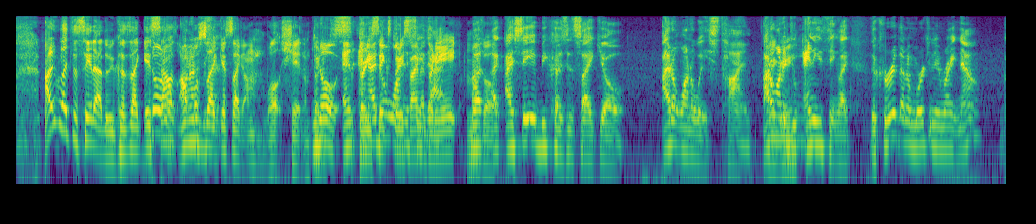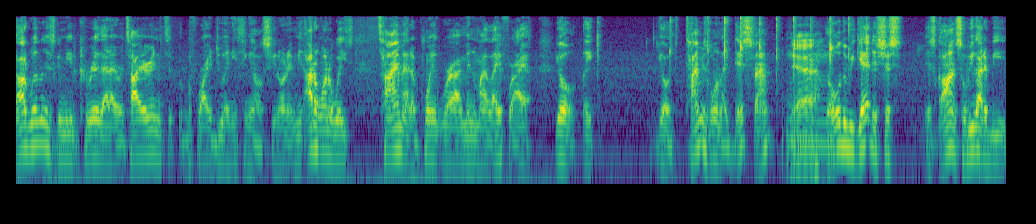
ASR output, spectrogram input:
I don't like to say that though, because like it No, no, sounds almost like it's like um, well shit. I'm 30, no, and, and I 36, don't want to say 37, 38. might but well. like I say it because it's like, yo, I don't want to waste time. I don't want to do anything. Like the career that I'm working in right now, God willing, is gonna be the career that I retire in to, before I do anything else. You know what I mean? I don't want to waste time at a point where I'm in my life where I, yo, like, yo, time is going like this, fam. yeah. the older we get, it's just it's gone. So we got to be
